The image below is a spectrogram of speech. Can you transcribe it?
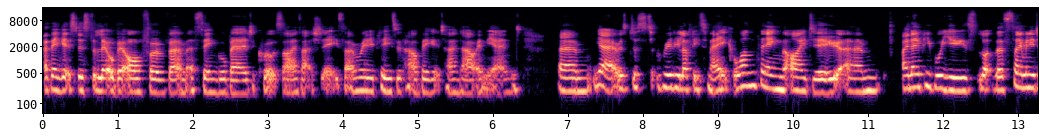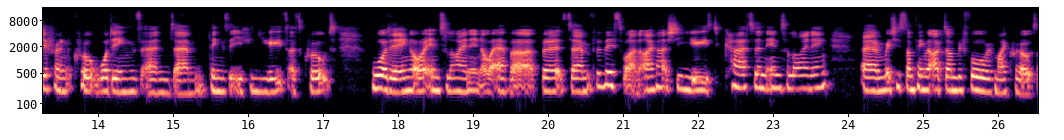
I think it's just a little bit off of um, a single bed quilt size actually, so I'm really pleased with how big it turned out in the end. Um, yeah, it was just really lovely to make. One thing that I do, um, I know people use, look, there's so many different quilt waddings and um, things that you can use as quilt wadding or interlining or whatever. But um, for this one, I've actually used curtain interlining, um, which is something that I've done before with my quilts.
